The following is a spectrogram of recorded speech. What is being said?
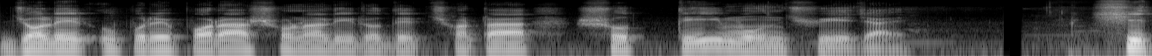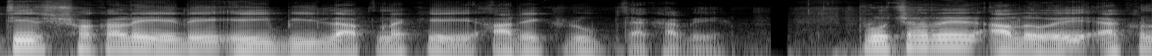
জলের উপরে পড়া সোনালি রোদের ছটা সত্যিই মন ছুঁয়ে যায়। শীতের সকালে এলে এই বিল আপনাকে আরেক রূপ দেখাবে। প্রচারের আলোয় এখন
